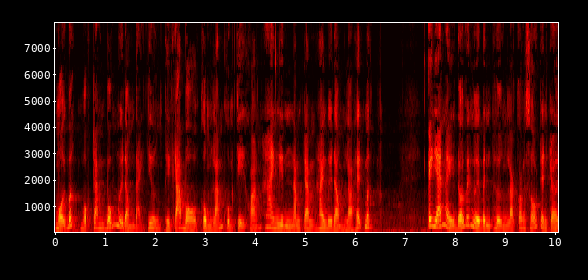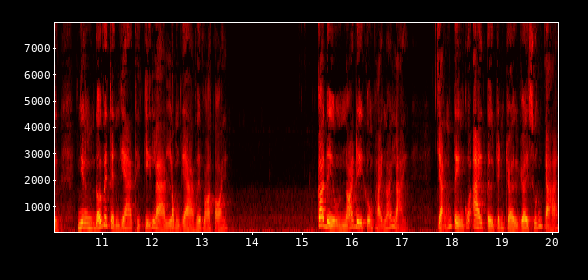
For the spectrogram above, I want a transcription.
mỗi bức 140 đồng đại dương thì cả bộ cùng lắm cũng chỉ khoảng 2.520 đồng là hết mức. Cái giá này đối với người bình thường là con số trên trời, nhưng đối với Trình Gia thì chỉ là lông gà với vỏ tỏi. Có điều nói đi cũng phải nói lại, chẳng tiền của ai từ trên trời rơi xuống cả.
